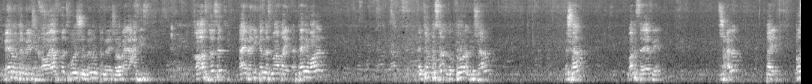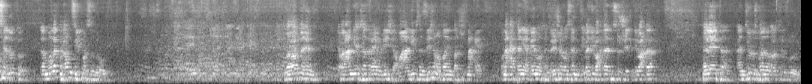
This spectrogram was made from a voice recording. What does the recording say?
pain وال temperature هو يفقد في وشه ال pain وال temperature وباقي الاحاسيس خلاص خلصت؟ هيبقى دي كلمة اسمها PICA تاني مرض أنت بص دكتور انت مش فاهم؟ مش فاهم؟ مرض سريع فين؟ مش حلو؟ طيب بص يا دكتور لما أقول لك براون سيبر سندروم ضربنا هنا يبقى أنا عندي احساس رأي وليجيا وما عندي سنسيشن وفاين تاتش ناحية والناحيه الثانية بين وتمبريتشر وسنت يبقى دي لوحدها ديسوشيت دي لوحدها. ثلاثة انتيرو سباينال ارتري فلويد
